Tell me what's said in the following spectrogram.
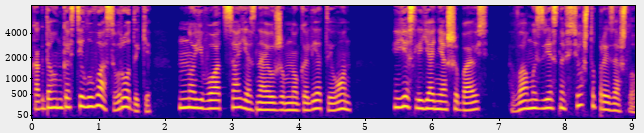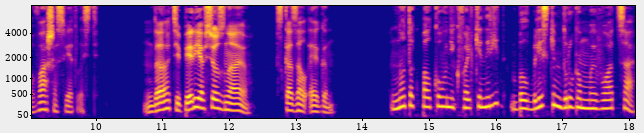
когда он гостил у вас в Родоке, но его отца я знаю уже много лет, и он... Если я не ошибаюсь, вам известно все, что произошло, ваша светлость». «Да, теперь я все знаю», — сказал Эгон. Но так полковник Фалькенрид был близким другом моего отца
